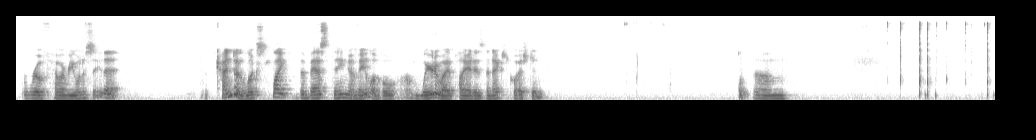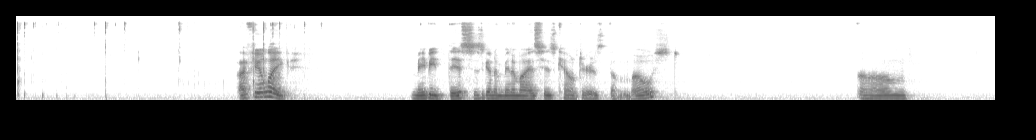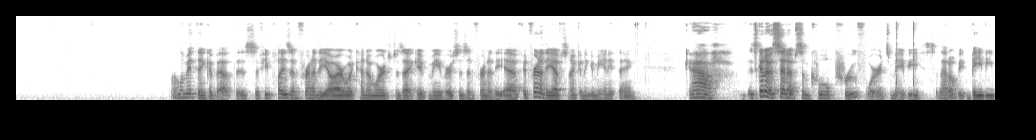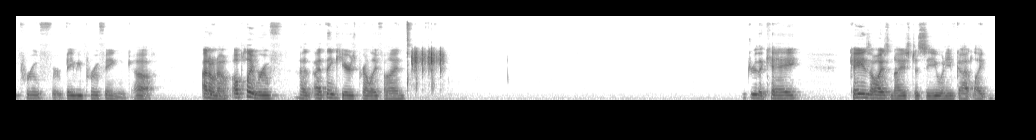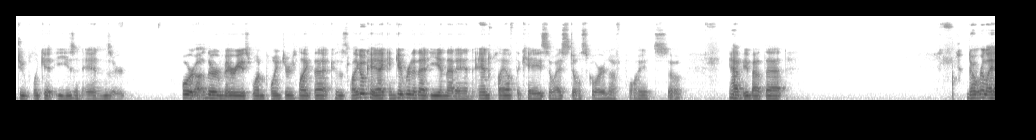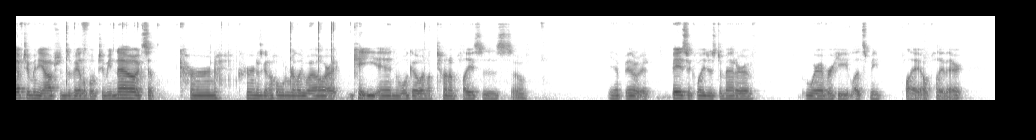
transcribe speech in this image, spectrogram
Roof, however you want to say that. Kind of looks like the best thing available. Um, where do I play it is the next question. Um, I feel like maybe this is going to minimize his counters the most. Um, well, let me think about this. If he plays in front of the R, what kind of words does that give me versus in front of the F? In front of the F is not going to give me anything. Ah, it's gonna set up some cool proof words maybe. So that'll be baby proof or baby proofing. Uh, I don't know. I'll play roof. I, I think here's probably fine. Drew the K. K is always nice to see when you've got like duplicate E's and N's or or other various one pointers like that because it's like okay I can get rid of that E and that N and play off the K so I still score enough points. So happy about that. Don't really have too many options available to me now, except Kern. Kern is going to hold really well. All right, K-E-N will go in a ton of places. So, yep, it, it basically just a matter of wherever he lets me play, I'll play there.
